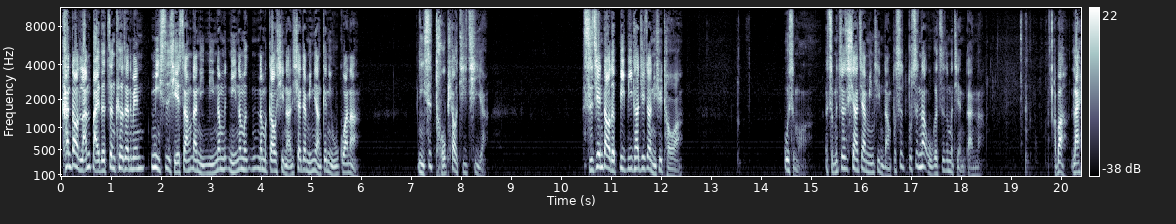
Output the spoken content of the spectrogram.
看到蓝白的政客在那边密室协商，那你你那么你那么那么高兴啊？你下架民进党跟你无关啊！你是投票机器呀、啊！时间到的逼逼他就叫你去投啊！为什么？怎么就是下架民进党？不是不是那五个字这么简单呐、啊？好不好？来，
